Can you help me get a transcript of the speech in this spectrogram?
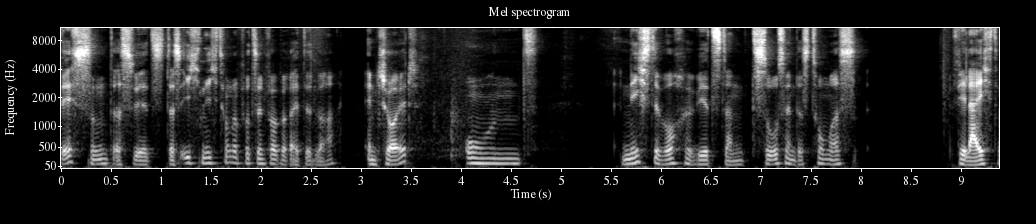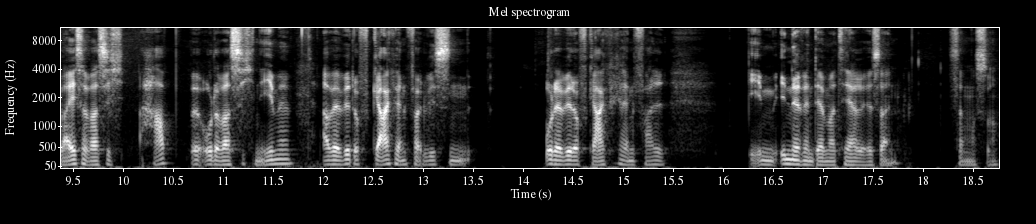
dessen, dass wir jetzt, dass ich nicht 100% vorbereitet war, enjoyed. Und nächste Woche wird es dann so sein, dass Thomas vielleicht weiß er, was ich habe oder was ich nehme, aber er wird auf gar keinen Fall wissen oder er wird auf gar keinen Fall im Inneren der Materie sein. Sagen wir es so.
